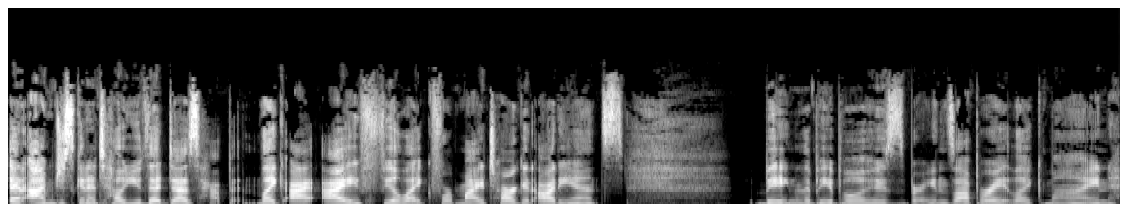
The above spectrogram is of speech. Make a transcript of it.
and I'm just going to tell you that does happen. Like I I feel like for my target audience being the people whose brains operate like mine,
